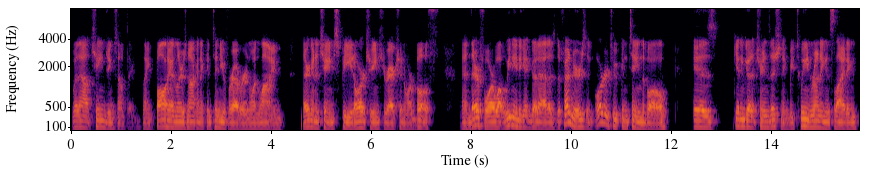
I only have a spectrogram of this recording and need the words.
without changing something. Like ball handler is not going to continue forever in one line. They're going to change speed or change direction or both. And therefore, what we need to get good at as defenders in order to contain the ball is getting good at transitioning between running and sliding,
